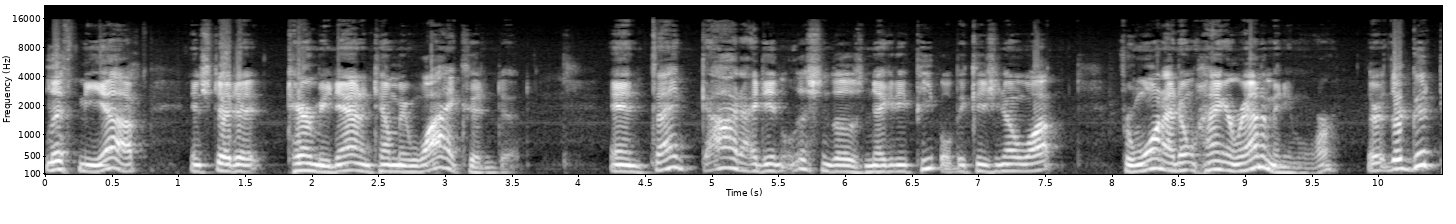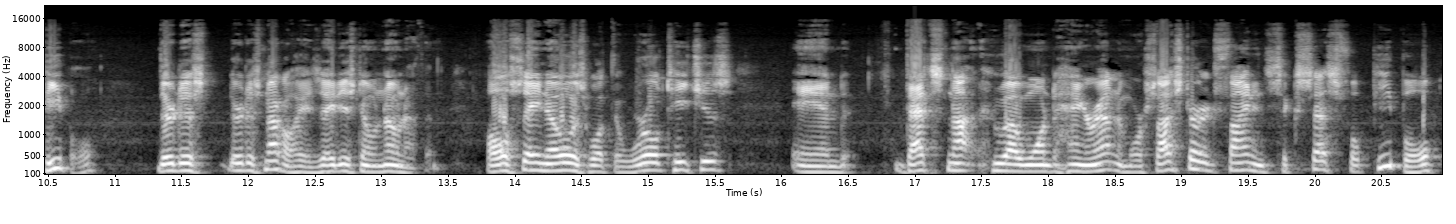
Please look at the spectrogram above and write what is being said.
lift me up instead of tear me down and tell me why I couldn't do it. And thank God I didn't listen to those negative people because you know what? For one, I don't hang around them anymore. They're, they're good people. They're just they're just knuckleheads. They just don't know nothing. All they know is what the world teaches, and that's not who I wanted to hang around anymore. So I started finding successful people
